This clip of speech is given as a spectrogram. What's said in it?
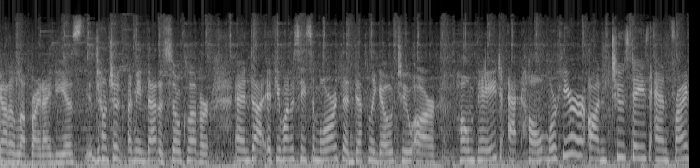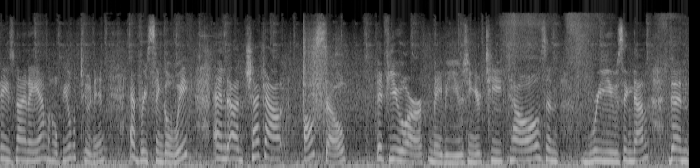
Gotta love bright ideas, don't you? I mean, that is so clever. And uh, if you want to see some more, then definitely go to our homepage at home. We're here on Tuesdays and Fridays, 9 a.m. I hope you'll tune in every single week. And uh, check out also if you are maybe using your tea towels and reusing them, then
